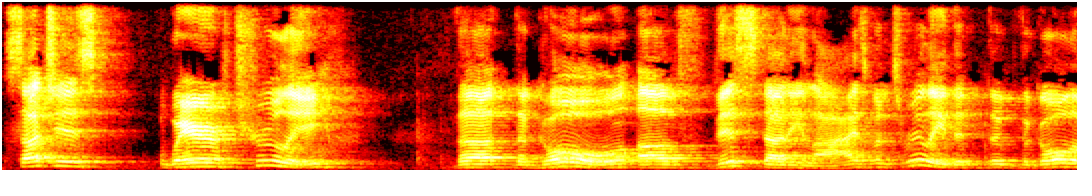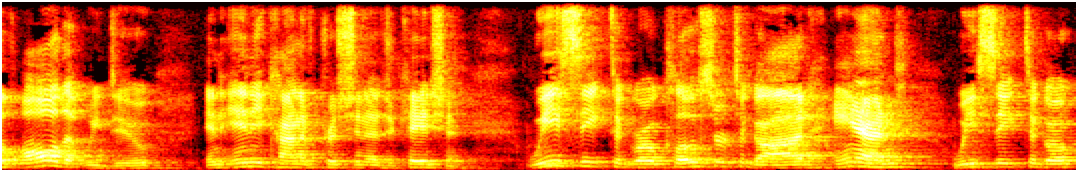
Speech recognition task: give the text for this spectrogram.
Such is where truly the, the goal of this study lies, but it's really the, the, the goal of all that we do in any kind of Christian education. We seek to grow closer to God and we seek to grow,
